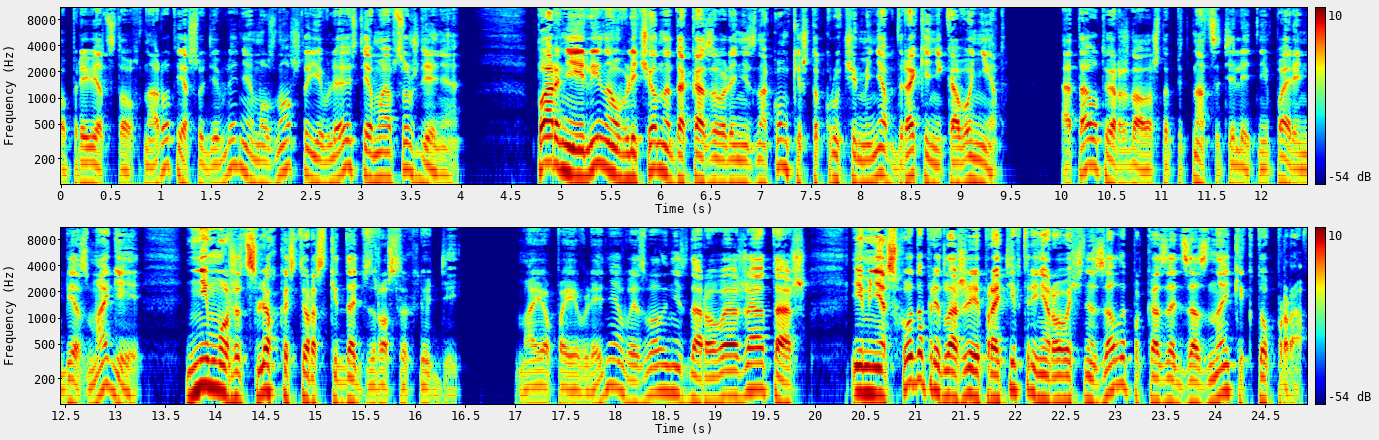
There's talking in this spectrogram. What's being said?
Поприветствовав народ, я с удивлением узнал, что являюсь темой обсуждения. Парни и Лина увлеченно доказывали незнакомке, что круче меня в драке никого нет. А та утверждала, что пятнадцатилетний парень без магии не может с легкостью раскидать взрослых людей. Мое появление вызвало нездоровый ажиотаж — и мне сходу предложили пройти в тренировочный зал и показать зазнайке, кто прав.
